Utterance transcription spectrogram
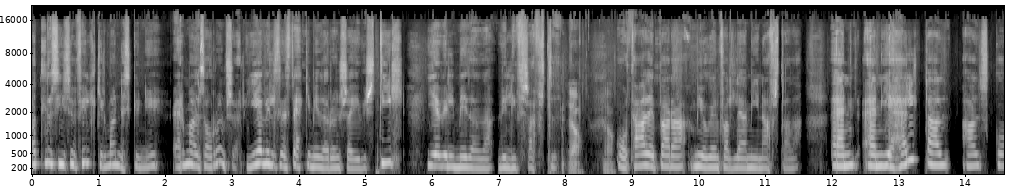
öllu því sem fylgir manneskunni er maður þá raunsæður. Ég vil þess ekki miða raunsægi við stíl, ég vil miða það við lífsafstuð og það er bara mjög einfallega mín afstafa. En, en ég held að, að sko,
